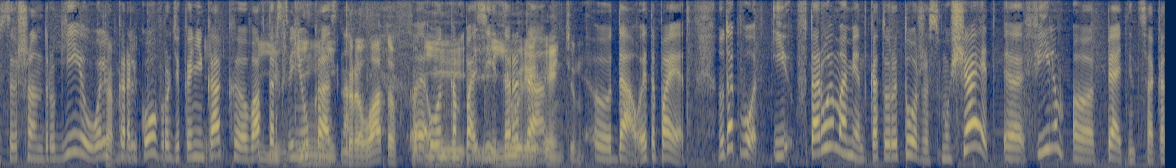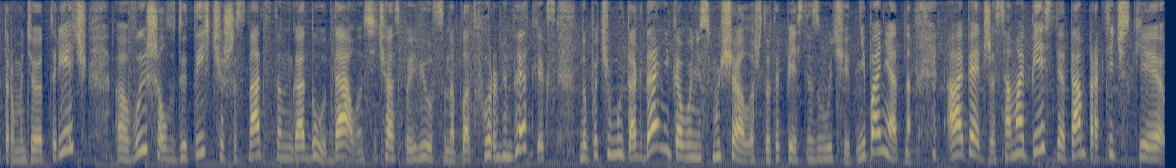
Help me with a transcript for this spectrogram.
совершенно другие. У Ольги Там Королькова вроде как никак в авторстве не Евгений указано. Крылатов Он и композитор, Юрий да. Энтин. Э, Да, это поэт. Ну так вот, и второй момент, который тоже смущает, э, фильм э, «Пятница», о котором идет речь, вышел в 2016 году. Да, он сейчас появился на платформе Netflix, но почему тогда никого не смущало, что эта песня звучит? Непонятно. А опять же, сама песня там практически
